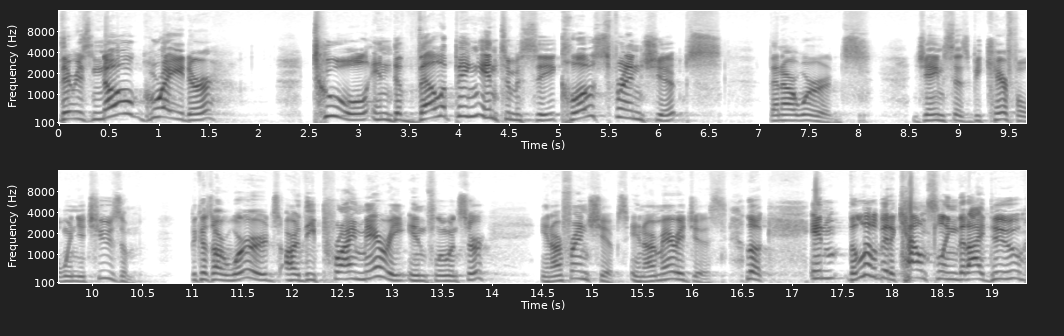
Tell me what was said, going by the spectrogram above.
There is no greater tool in developing intimacy, close friendships, than our words. James says, be careful when you choose them because our words are the primary influencer in our friendships, in our marriages. Look, in the little bit of counseling that I do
